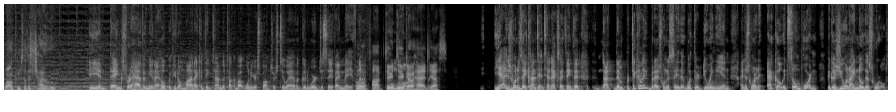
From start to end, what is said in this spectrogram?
welcome to the show. Ian, thanks for having me. And I hope, if you don't mind, I can take time to talk about one of your sponsors too. I have a good word to say, if I may. If Oh, not, fab. Do, we'll do go on. ahead. Yes. Yeah, I just want to say Content 10X. I think that not them particularly, but I just want to say that what they're doing, Ian, I just wanted to echo. It's so important because you and I know this world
